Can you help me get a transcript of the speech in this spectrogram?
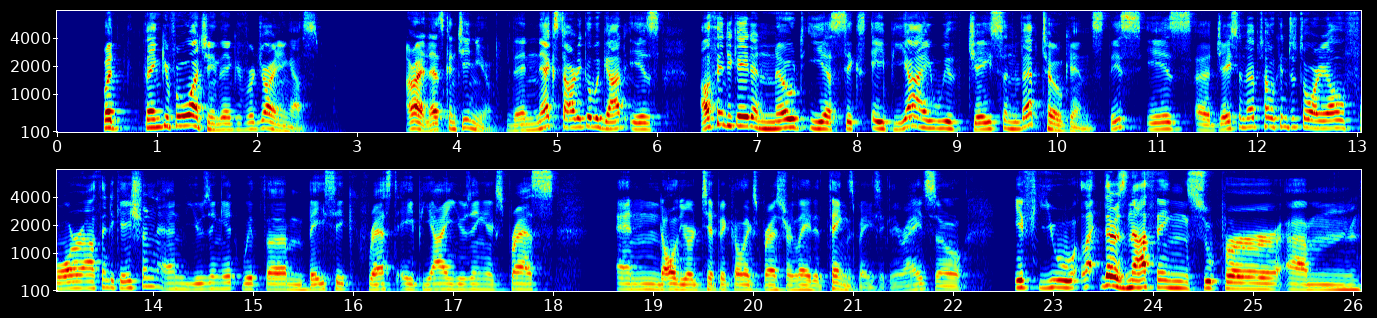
but thank you for watching. Thank you for joining us. All right, let's continue. The next article we got is Authenticate a Node ES6 API with JSON Web Tokens. This is a JSON Web Token tutorial for authentication and using it with um, basic REST API using Express and all your typical Express related things, basically, right? So if you like, there's nothing super. Um,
